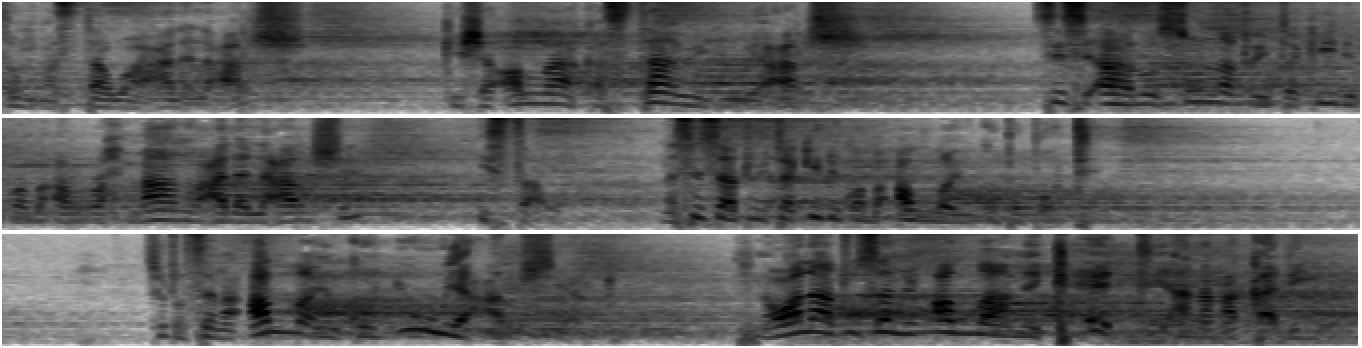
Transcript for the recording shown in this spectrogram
thumma stawa ala al-arsh kisha Allah akastawi juu ya arsh. Sisi ahlu sunna tuitakidi kwamba arrahmanu ala al-arshi istawa na sisi hatuitakidi kwamba Allah yuko popote. Sisi tusema Allah yuko juu ya arshi yake na wala hatusemi Allah ameketi ana makadirio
